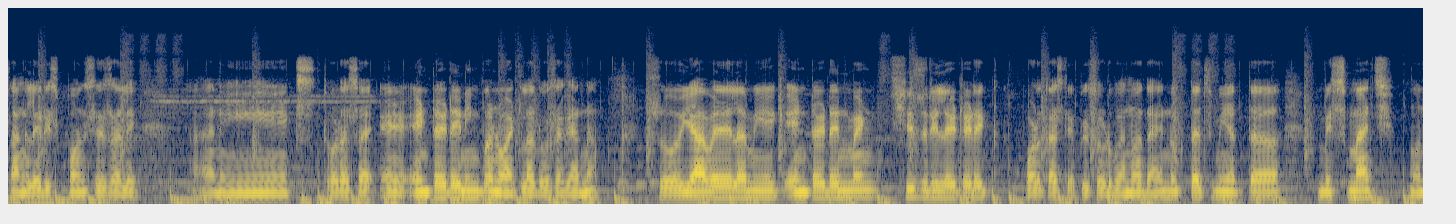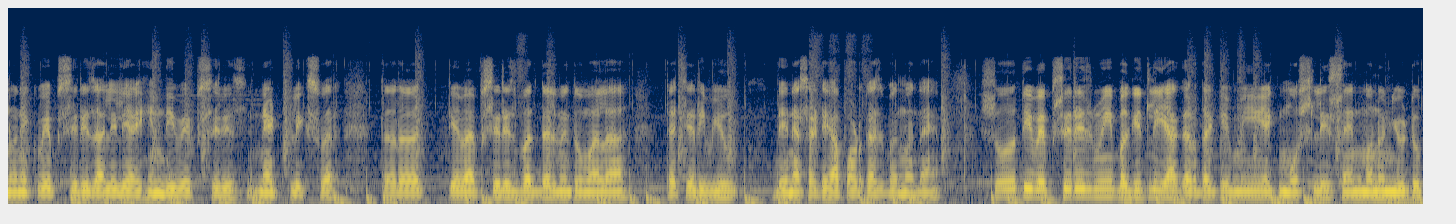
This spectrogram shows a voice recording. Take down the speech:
चांगले रिस्पॉन्सेस आले. आणि एक थोडासा ए एंटरटेनिंग पण वाटला तो सगळ्यांना. सो यावेळेला मी एक एंटरटेनमेंटशीच रिलेटेड एक पॉडकास्ट एपिसोड बनवत आहे. नुकतंच मी आत्ता मिसमॅच म्हणून एक वेब सिरीज आलेली आहे हिंदी वेब सिरीज नेटफ्लिक्सवर तर ते वेबसिरीजबद्दल मी तुम्हाला त्याचे रिव्ह्यू देण्यासाठी हा पॉडकास्ट बनवत आहे. सो ती वेबसिरीज मी बघितली याकरता की मी एक मोस्टली सेन म्हणून यूट्यूब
